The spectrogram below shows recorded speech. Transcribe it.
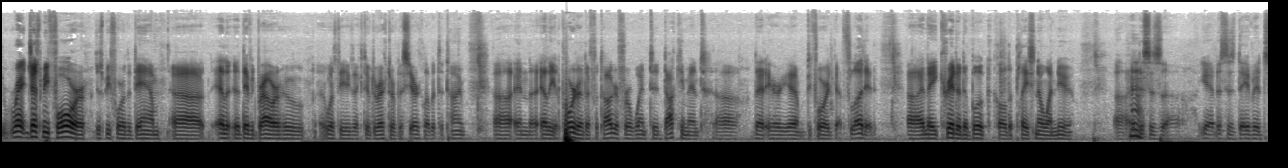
uh, right just before just before the dam, uh, uh, David Brower, who was the executive director of the Sierra Club at the time, uh, and Eliot Porter, the photographer, went to document that area before it got flooded, and they created a book called "A Place No One Knew." Hmm. And this is yeah, this is David's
